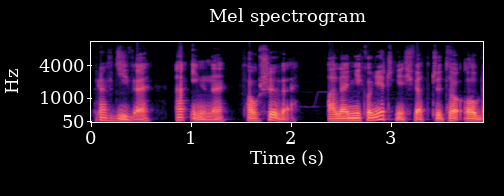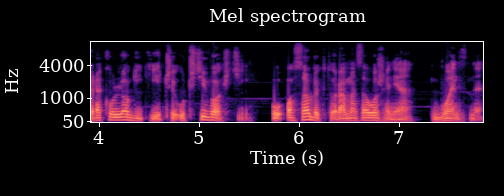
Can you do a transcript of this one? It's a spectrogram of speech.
prawdziwe, a inne fałszywe. Ale niekoniecznie świadczy to o braku logiki czy uczciwości u osoby, która ma założenia błędne.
